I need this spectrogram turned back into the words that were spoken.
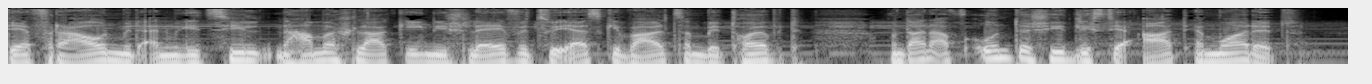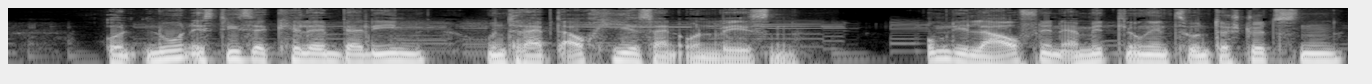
der Frauen mit einem gezielten Hammerschlag gegen die Schläfe zuerst gewaltsam betäubt und dann auf unterschiedlichste Art ermordet. Und nun ist dieser Killer in Berlin und treibt auch hier sein Unwesen. Um die laufenden Ermittlungen zu unterstützen,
